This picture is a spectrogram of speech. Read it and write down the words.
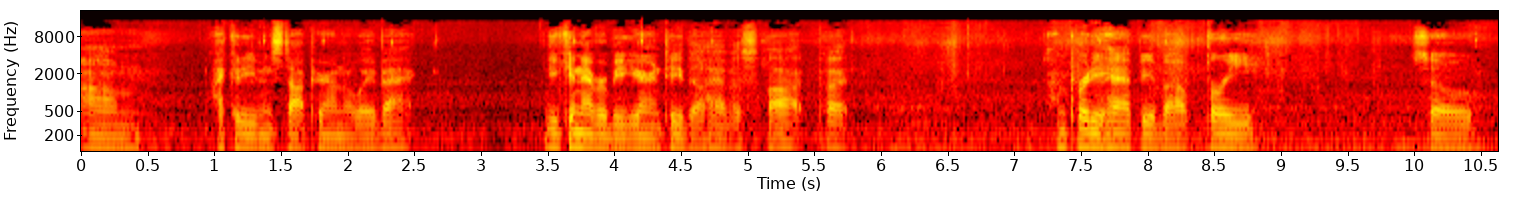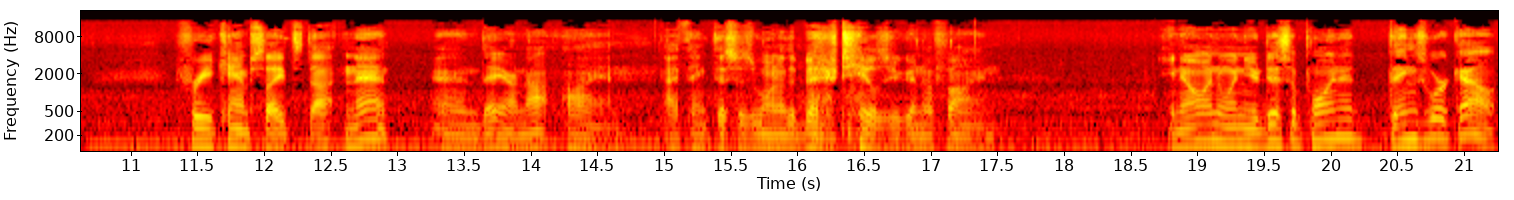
um, I could even stop here on the way back. You can never be guaranteed they'll have a slot, but I'm pretty happy about free. So, freecampsites.net, and they are not lying. I think this is one of the better deals you're going to find. You know, and when you're disappointed, things work out.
